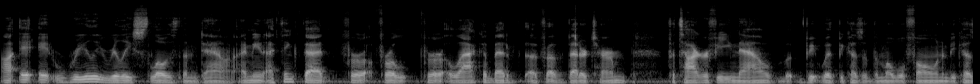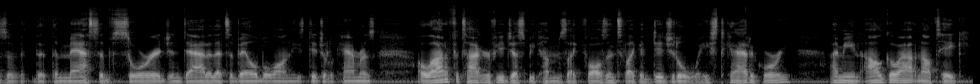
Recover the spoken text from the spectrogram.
Uh, it, it really really slows them down. I mean, I think that for for for lack of, better, of a better term, photography now with because of the mobile phone and because of the, the massive storage and data that's available on these digital cameras, a lot of photography just becomes like falls into like a digital waste category. I mean, I'll go out and I'll take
